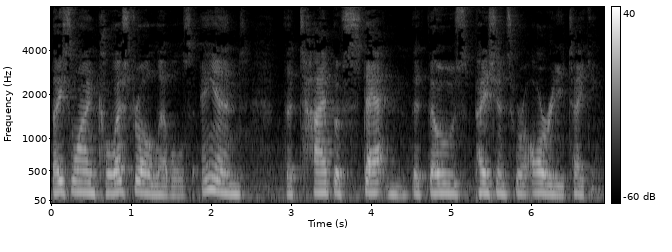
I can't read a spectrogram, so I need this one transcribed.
baseline cholesterol levels, and the type of statin that those patients were already taking.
